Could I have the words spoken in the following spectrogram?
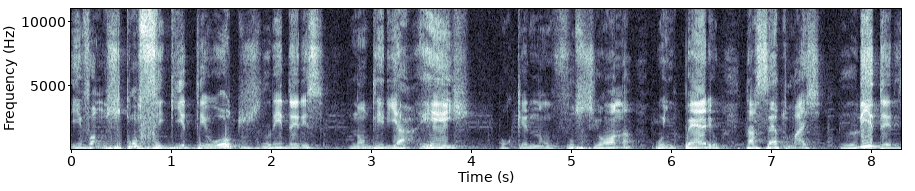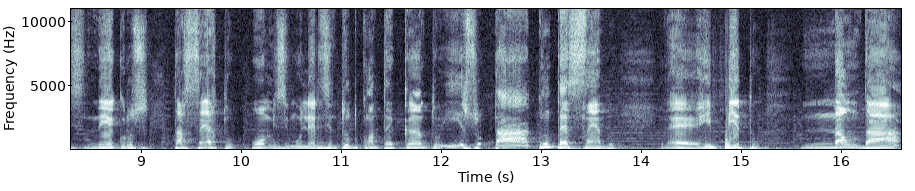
e vamos conseguir ter outros líderes, não diria reis, porque não funciona o império, tá certo? Mas líderes negros, tá certo? Homens e mulheres em tudo quanto é canto, e isso tá acontecendo. É, repito, não dá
